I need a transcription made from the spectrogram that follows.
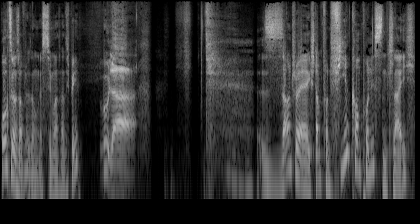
Produktionsauflösung ist 27p. Ula. Soundtrack stammt von vier Komponisten gleich.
